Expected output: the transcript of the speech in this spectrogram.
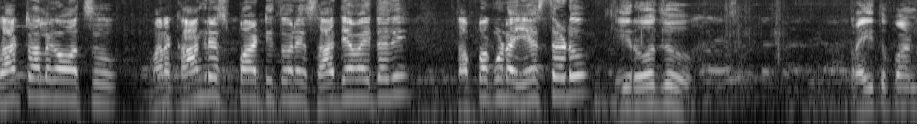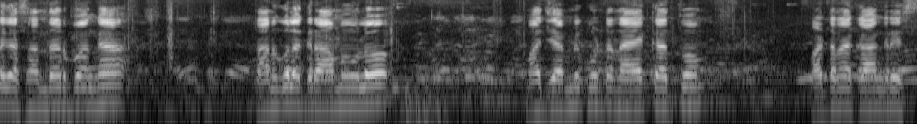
ట్రాక్టర్లు కావచ్చు మన కాంగ్రెస్ పార్టీతోనే సాధ్యమవుతుంది. తప్పకుండా చేస్తాడు. ఈరోజు రైతు పండుగ సందర్భంగా తనుగుల గ్రామంలో మా జమ్మికుంట నాయకత్వం పట్టణ కాంగ్రెస్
